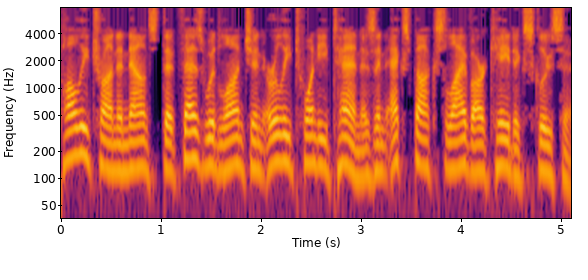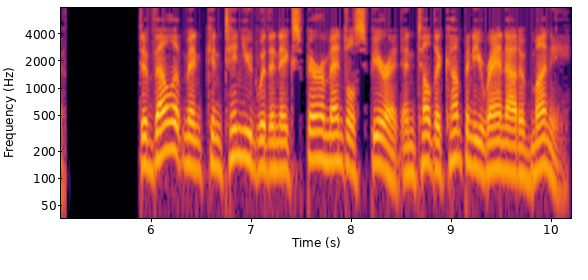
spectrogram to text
Polytron announced that Fez would launch in early 2010 as an Xbox Live Arcade exclusive. Development continued with an experimental spirit until the company ran out of money.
